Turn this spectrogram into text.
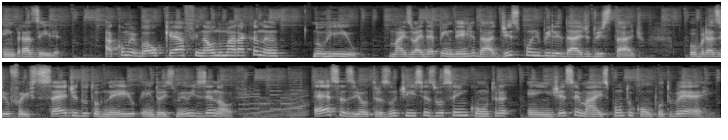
em Brasília. A Comebol quer a final no Maracanã, no Rio, mas vai depender da disponibilidade do estádio. O Brasil foi sede do torneio em 2019. Essas e outras notícias você encontra em gcmais.com.br.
